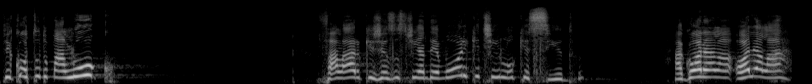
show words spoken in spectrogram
Ficou tudo maluco. Falaram que Jesus tinha demônio e que tinha enlouquecido. Agora, olha lá.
